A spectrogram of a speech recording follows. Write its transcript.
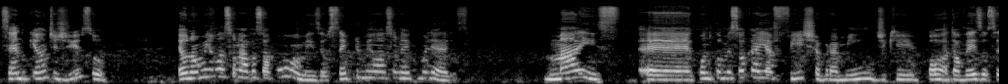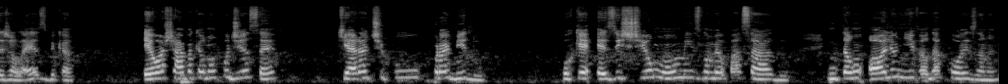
Sendo que antes disso, eu não me relacionava só com homens, eu sempre me relacionei com mulheres. Mas, é, quando começou a cair a ficha para mim de que, porra, talvez eu seja lésbica, eu achava que eu não podia ser. Que era, tipo, proibido. Porque existiam homens no meu passado. Então, olha o nível da coisa, né?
